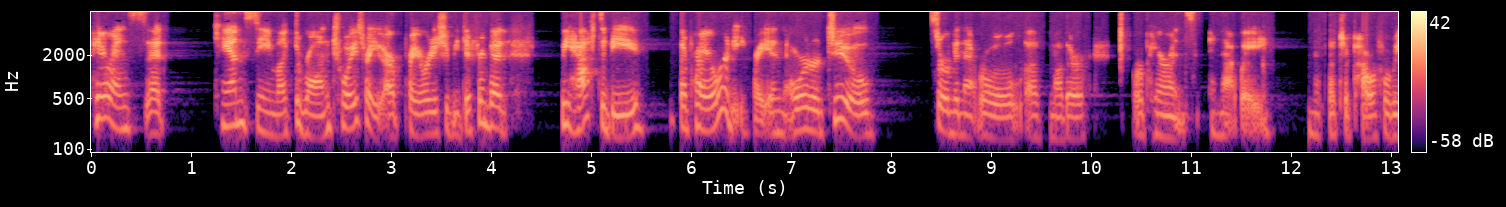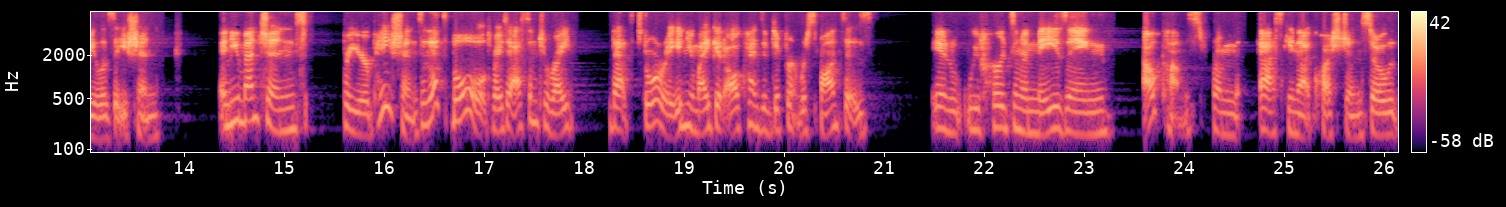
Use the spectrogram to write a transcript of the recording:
parents that can seem like the wrong choice, right? Our priority should be different, but we have to be the priority, right? In order to serve in that role of mother or parent in that way. And that's such a powerful realization. And you mentioned for your patients, and that's bold, right? To ask them to write that story, and you might get all kinds of different responses. And we've heard some amazing outcomes from asking that question. So,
